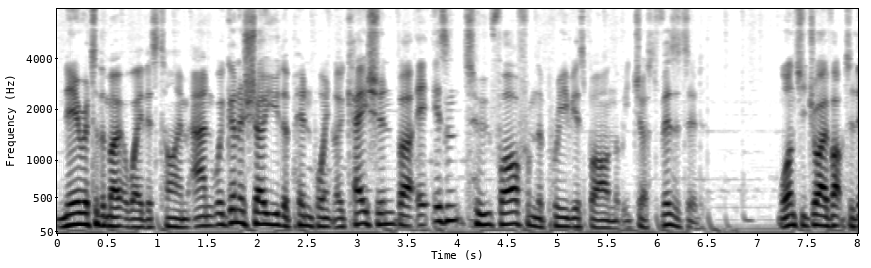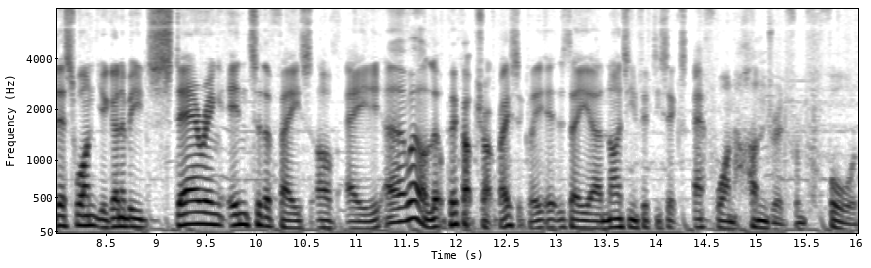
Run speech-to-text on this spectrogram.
Nearer to the motorway this time, and we're going to show you the pinpoint location, but it isn't too far from the previous barn that we just visited. Once you drive up to this one, you're going to be staring into the face of a, uh, well, a little pickup truck basically. It is a uh, 1956 F100 from Ford.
